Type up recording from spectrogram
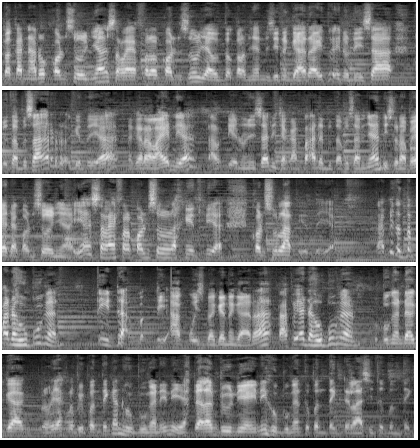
Bahkan naruh konsulnya selevel konsul ya untuk kalau misalnya di negara itu Indonesia duta besar gitu ya, negara lain ya di Indonesia di Jakarta ada duta besarnya, di Surabaya ada konsulnya, ya selevel konsul lah gitu ya, konsulat gitu ya. Tapi tetap ada hubungan tidak diakui sebagai negara, tapi ada hubungan, hubungan dagang. Loh, yang lebih penting kan hubungan ini ya. Dalam dunia ini hubungan itu penting, relasi itu penting.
